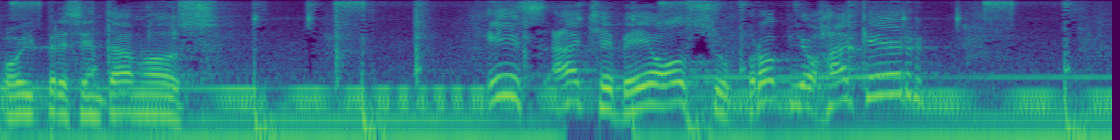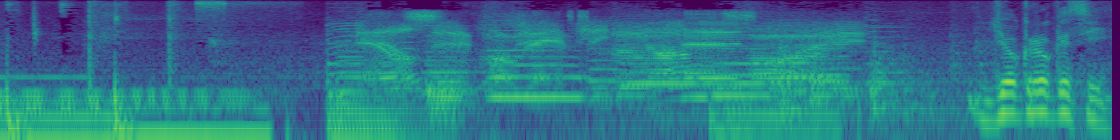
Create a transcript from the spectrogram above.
Hoy presentamos ¿Es HBO su propio hacker? Yo creo que sí,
